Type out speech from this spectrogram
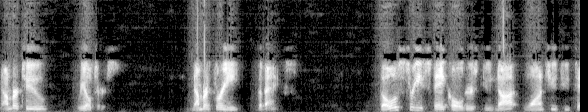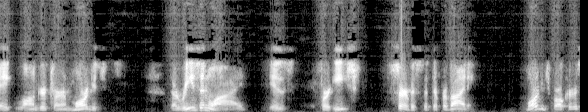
Number two, realtors. Number three, the banks. Those three stakeholders do not want you to take longer term mortgages. The reason why is for each service that they're providing. Mortgage brokers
